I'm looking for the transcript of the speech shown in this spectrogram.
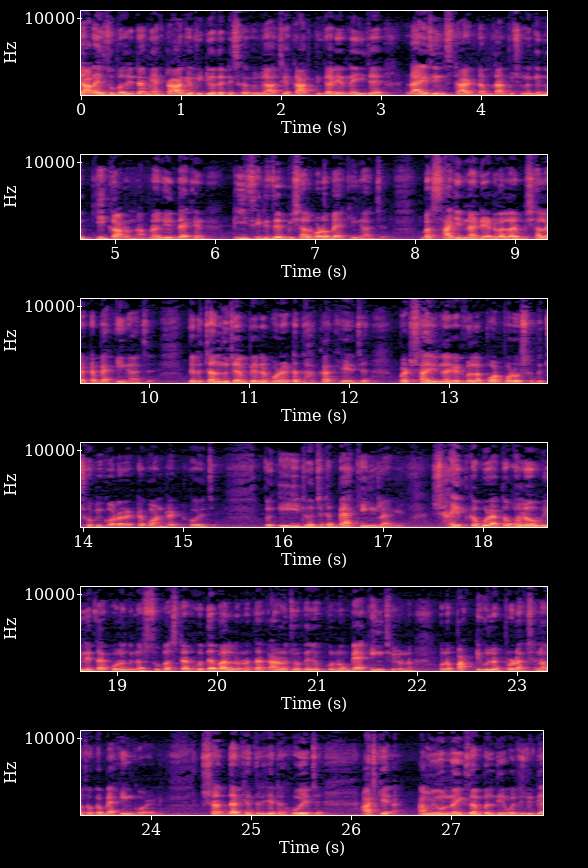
যারাই সুপার এটা আমি একটা আগে ভিডিওতে ডিসকাস করেছি, আজকে কার্তিক আরিয়ানের এই যে রাইজিং স্টারডাম তার পিছনে কিন্তু কি কারণ? আপনারা যদি দেখেন টি সিরিজের বিশাল বড় ব্যাকিং আছে, বা সাজিদ নাডিয়াডওয়ালার বিশাল একটা ব্যাকিং আছে, যেটা চান্দু চ্যাম্পিয়নের পরে একটা ধাক্কা খেয়েছে বাট সাজিদ নাডিয়াডওয়ালা পরপর ওর সাথে ছবি করার একটা কন্ট্রাক্ট হয়েছে। তো এই হচ্ছে একটা ব্যাকিং লাগে। শাহিদ কাপুর এত ভালো অভিনেতা, কোনোদিনও সুপারস্টার হতে পারল না, তার কারণ হচ্ছে ওকে কোনো ব্যাকিং ছিল না। কোনো পার্টিকুলার প্রোডাকশন হাউস ওকে ব্যাকিং করেনি। শ্রদ্ধার ক্ষেত্রে যেটা হয়েছে, আজকে আমি অন্য এক্সাম্পল দিয়ে বলছি, যদি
